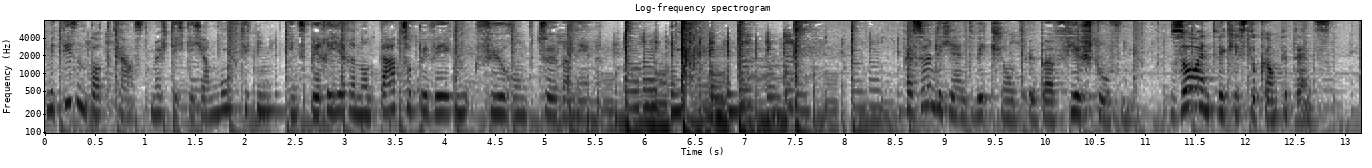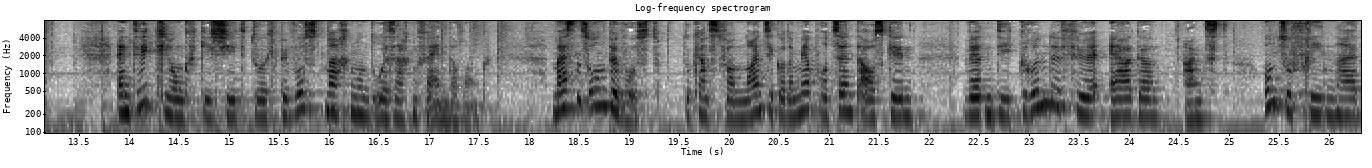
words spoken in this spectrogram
Mit diesem Podcast möchte ich dich ermutigen, inspirieren und dazu bewegen, Führung zu übernehmen. Persönliche Entwicklung über vier Stufen. So entwickelst du Kompetenz. Entwicklung geschieht durch Bewusstmachen und Ursachenveränderung. Meistens unbewusst. Du kannst von 90 oder mehr Prozent ausgehen, werden die Gründe für Ärger, Angst, Unzufriedenheit,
